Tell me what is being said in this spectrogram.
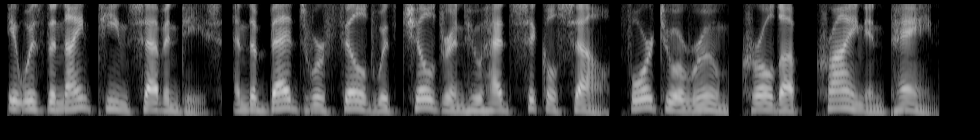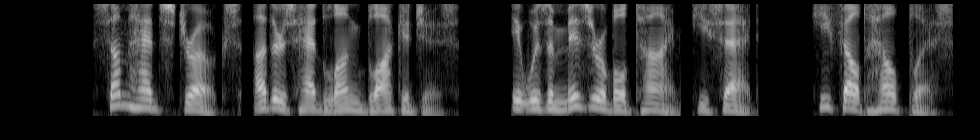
It was the 1970s, and the beds were filled with children who had sickle cell, four to a room, curled up, crying in pain. Some had strokes, others had lung blockages. It was a miserable time, he said. He felt helpless.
